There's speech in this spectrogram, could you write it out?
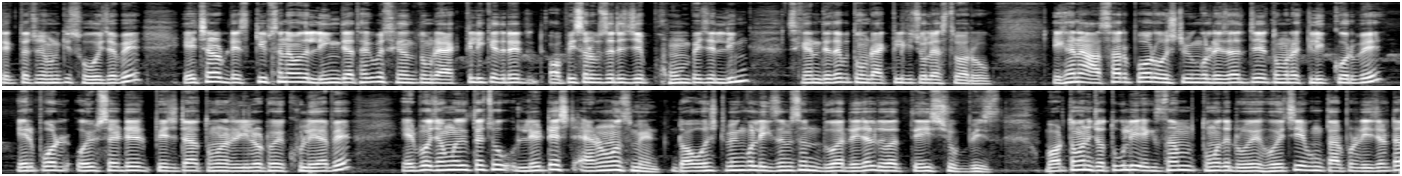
দেখতে পাচ্ছ যেমন কি শো হয়ে যাবে। এছাড়াও ডেসক্রিপশানে আমাদের লিঙ্ক দেওয়া থাকবে, সেখানে তোমরা এক ক্লিকে অফিসিয়াল ওয়েবসাইটের যে হোম পেজের লিঙ্ক সেখানে দেওয়া থাকবে তোমরা এক ক্লিকে চলে আসতে পারো। এখানে আসার পর ওয়েস্ট বেঙ্গল রেজাল্ট যে তোমরা ক্লিক করবে। এরপর ওয়েবসাইটের পেজটা তোমরা রিলোড হয়ে খুলে যাবে। এরপর যেমন দেখতে পাচ্ছ latest announcement the West Bengal examination দু হাজার রেজাল্ট দু হাজার তেইশ, চব্বিশ। বর্তমানে যতগুলি এক্সাম তোমাদের রয়ে হয়েছে এবং তারপর রেজাল্টটা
